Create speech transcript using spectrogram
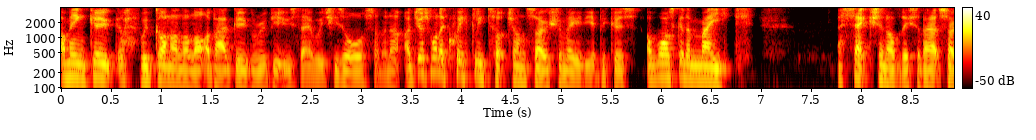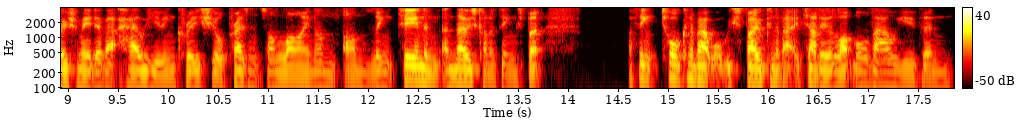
I mean, Google, we've gone on a lot about Google reviews there, which is awesome. And I just want to quickly touch on social media because I was going to make a section of this about social media, about how you increase your presence online on, on LinkedIn and, and those kind of things. But I think talking about what we've spoken about, it's added a lot more value than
